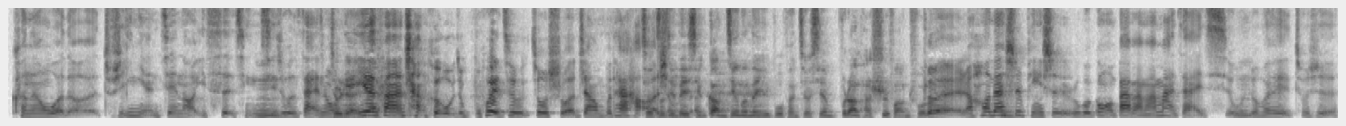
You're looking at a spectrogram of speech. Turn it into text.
可能我的就是一年见到一次亲戚，就是在那种年夜饭的场合，我就不会就 就说这样不太好。就自己内心杠精的那一部分，就先不让它释放出来。对，然后但是平时如果跟我爸爸妈妈在一起，我就会就是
